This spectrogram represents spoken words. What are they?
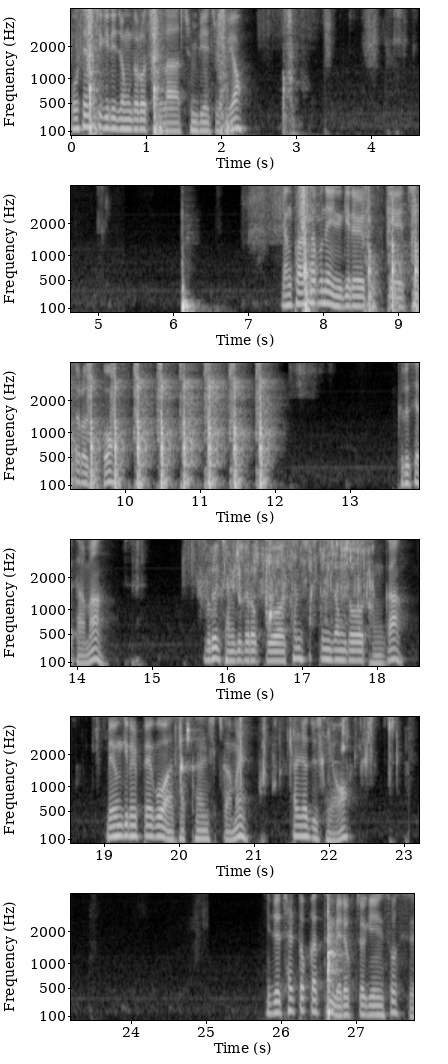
5cm 길이 정도로 잘라 준비해주고요. 양파 4분의 1개를 곱게 채 썰어주고 그릇에 담아 물을 잠기도록 부어 30분 정도 담가 매운기를 빼고 아삭한 식감을 살려주세요. 이제 찰떡 같은 매력적인 소스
